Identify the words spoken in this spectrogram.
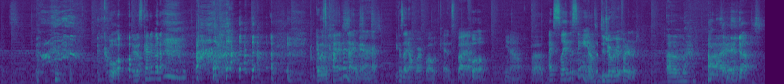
kids. Cool. It was kind of an. it was kind of a nightmare because I don't work well with kids, but cool. you know, But I slayed the scene. Did you ever get fired? um, I yes.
